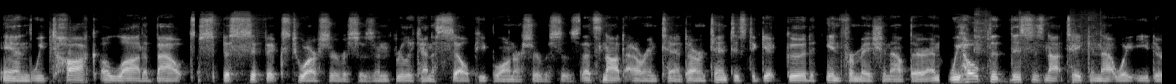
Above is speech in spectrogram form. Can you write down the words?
and we talk a lot about specifics to our services and really kind of sell people on our services. That's not our intent. Our intent is to get good information out there. And we hope that this is not taken that way either.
